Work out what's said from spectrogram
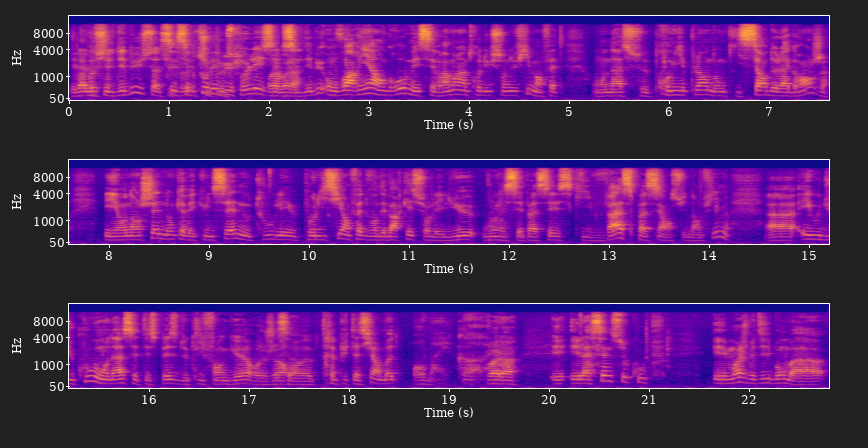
Et là, Ah bah, c'est le début, ça. c'est- le tout début. spoiler, Ouais, voilà. le début. On voit rien en gros, mais c'est vraiment l'introduction du film en fait. On a ce premier plan donc qui sort de la grange et on enchaîne donc avec une scène où tous les policiers en fait vont débarquer sur les lieux où Ouais. il s'est passé ce qui va se passer ensuite dans le film euh, et où du coup on a cette espèce de cliffhanger euh, genre euh, très putassier en mode oh my god. Voilà. Et, et la scène se coupe. Et moi, je me dis, bon, bah,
